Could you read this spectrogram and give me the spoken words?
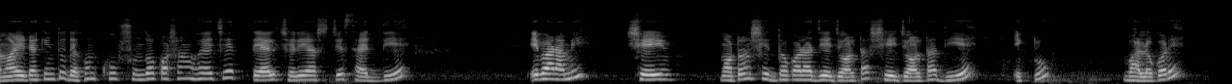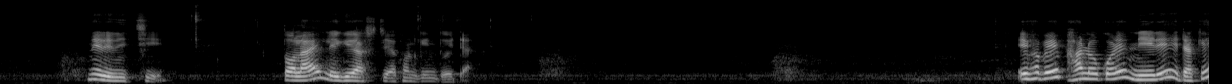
আমার এটা কিন্তু দেখুন খুব সুন্দর কষানো হয়েছে, তেল ছেড়ে আসছে সাইড দিয়ে। এবার আমি সেই মটন সিদ্ধ করা যে জলটা, সেই জলটা দিয়ে একটু ভালো করে নেড়ে নিচ্ছি। তলায় লেগে আসছে এখন কিন্তু এটা। এভাবে ভালো করে নেড়ে এটাকে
